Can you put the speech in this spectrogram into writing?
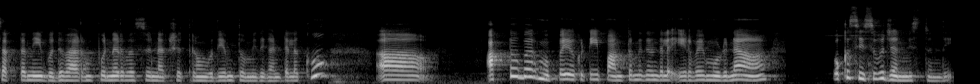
సప్తమి బుధవారం పునర్వసు నక్షత్రం ఉదయం తొమ్మిది గంటలకు అక్టోబర్ ముప్పై ఒకటి పంతొమ్మిది వందల ఇరవై మూడున ఒక శిశువు జన్మిస్తుంది.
